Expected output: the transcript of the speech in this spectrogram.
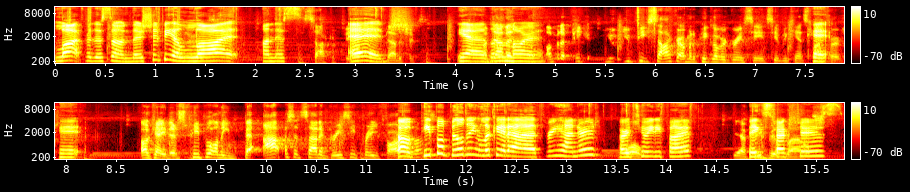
lot for this zone. There should be a lot on this. Edge. Down to six. Yeah, a I'm little down north. to, I'm gonna peek. You, you peek soccer. I'm gonna peek over Greasy and see if we can't spot first. okay. Okay, there's people on the opposite side of Greasy, pretty far. Oh, people building. Look at uh 300 or Whoa. 285. Yeah, Big structures.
